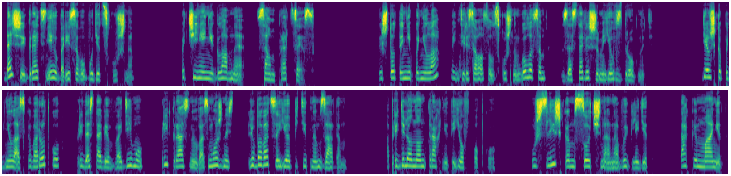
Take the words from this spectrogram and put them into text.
Дальше играть с нею Борисову будет скучно. Подчинение главное — сам процесс. «Ты что-то не поняла?» — поинтересовался он скучным голосом, заставившим ее вздрогнуть. Девушка подняла сковородку, предоставив Вадиму прекрасную возможность любоваться ее аппетитным задом. Определенно он трахнет ее в попку. Уж слишком сочно она выглядит, так и манит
